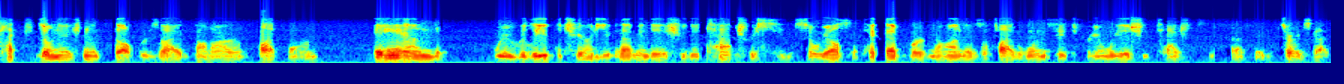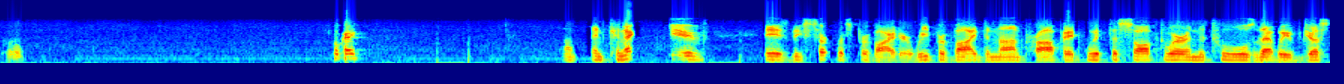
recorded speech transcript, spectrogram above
text donation itself resides on our platform, and we relieve the charity of having to issue the tax receipt. So we also take that burden on as a 501c3, and we issue tax receipts. Sorry, Scott, go ahead. Okay. Um, and Connect Give is the service provider. We provide the nonprofit with the software and the tools that we've just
